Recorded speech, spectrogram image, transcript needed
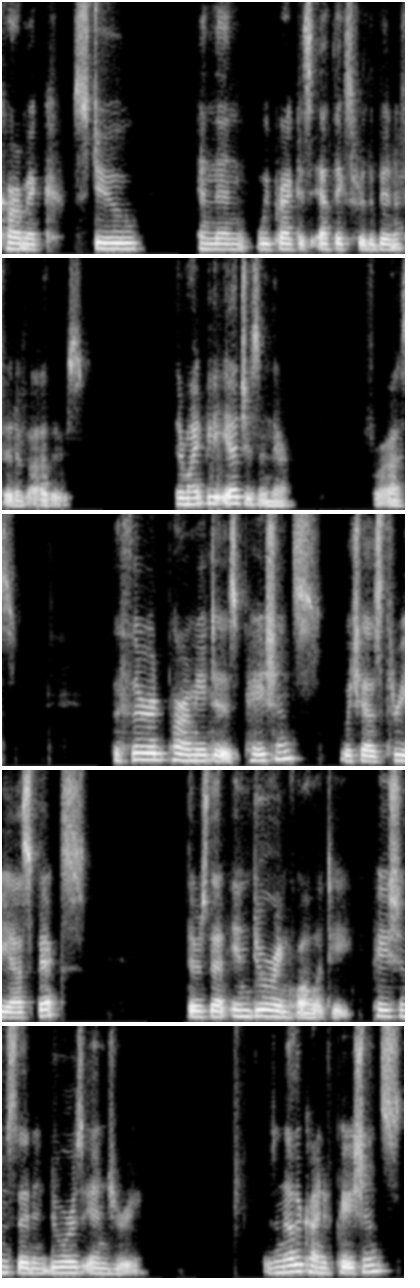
karmic stew, and then we practice ethics for the benefit of others. There might be edges in there for us. The third paramita is patience, which has three aspects. There's that enduring quality, patience that endures injury. There's another kind of patience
